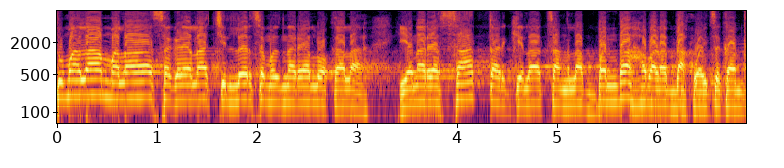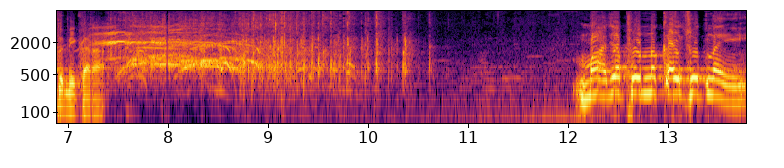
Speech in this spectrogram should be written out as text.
तुम्हाला मला सगळ्याला चिल्लर समजणाऱ्या लोकाला येणाऱ्या सात तारखेला चांगला बंदा हवाडात दाखवायचं काम तुम्ही करा. माझ्या फोननं काहीच होत नाही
